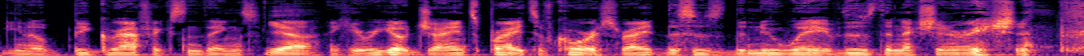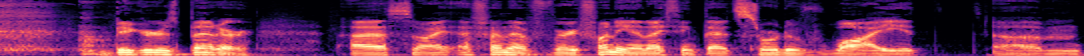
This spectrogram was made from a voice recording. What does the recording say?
you know, big graphics and things. Yeah. Like, here we go, giant sprites, of course, right? This is the new wave. This is the next generation. Bigger is better. Uh, so I, I find that very funny, and I think that's sort of why it. um,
